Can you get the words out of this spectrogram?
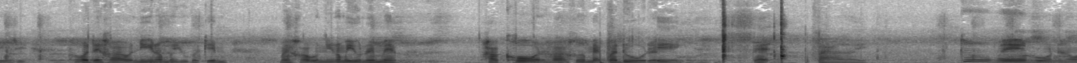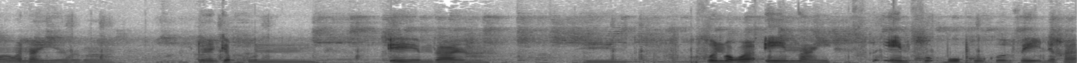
ทีสวัสดีค่ะ วันนี้เรามาอยู่กับเกมไหมครับวันนี้เรามาอยู่ในแมปพาโคนะคะคือแมปประดูนั่นเองแต่ตายก็ไม่รู้นะคะว่าวันไหนจะมาเล่นกับคุณเอมได้นะคะเอมคนบอกว่าเอมไหนก็เอมบูโพเกอร์เฟสนะคะ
